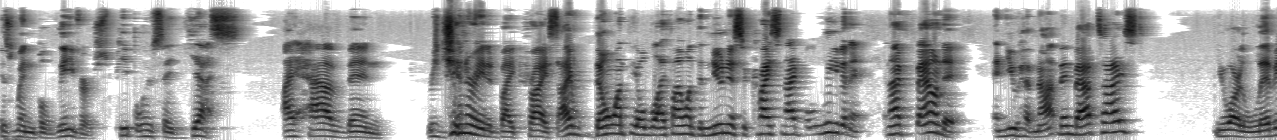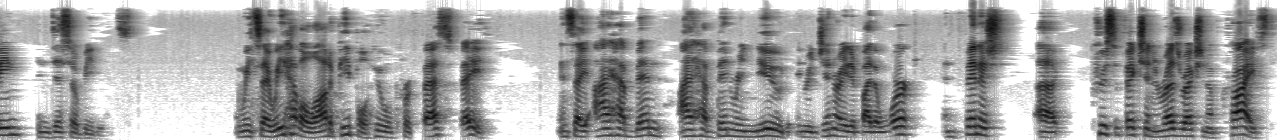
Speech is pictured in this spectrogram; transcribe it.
is when believers, people who say, Yes, I have been regenerated by Christ. I don't want the old life. I want the newness of Christ, and I believe in it, and I found it. And you have not been baptized, you are living in disobedience. And we say, we have a lot of people who will profess faith and say, I have been, I have been renewed and regenerated by the work and finished uh, crucifixion and resurrection of Christ.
